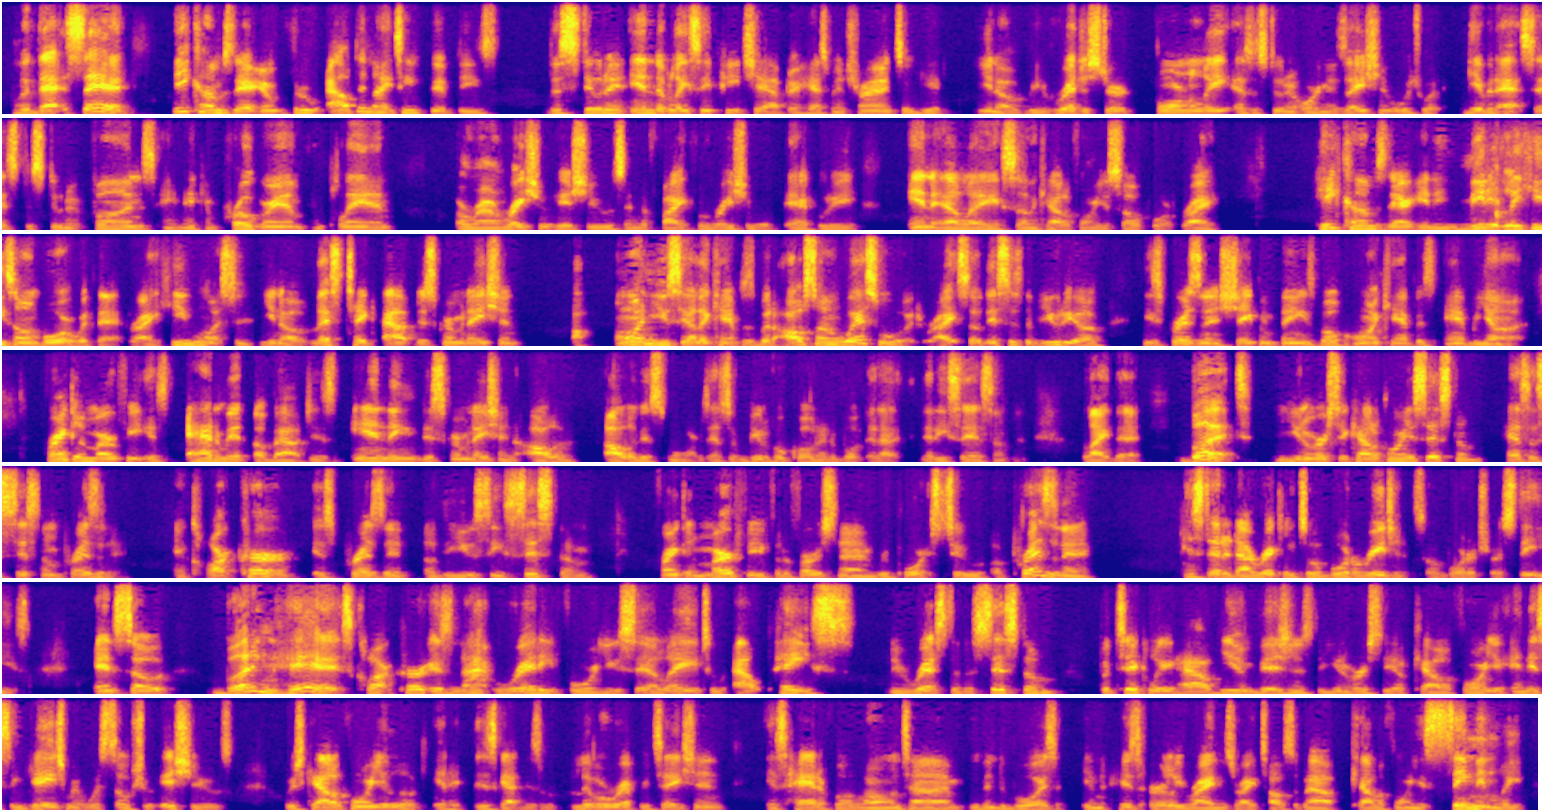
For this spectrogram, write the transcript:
with that said he comes there and throughout the 1950s, the student NAACP chapter has been trying to get, you know, be registered formally as a student organization, which would give it access to student funds and it can program and plan around racial issues and the fight for racial equity in LA, Southern California, so forth, right? He comes there and immediately he's on board with that, right? He wants to, you know, let's take out discrimination on UCLA campus, but also in Westwood, right? So this is the beauty of these presidents shaping things both on campus and beyond. Franklin Murphy is adamant about just ending discrimination in all of all of its forms. That's a beautiful quote in the book that I that he says something like that. But the University of California system has a system president, and Clark Kerr is president of the UC system. Franklin Murphy, for the first time, reports to a president instead of directly to a board of regents or board of trustees. And so butting heads, Clark Kerr is not ready for UCLA to outpace the rest of the system, particularly how he envisions the University of California and its engagement with social issues, which California, look, it, it's got this liberal reputation. It's had it for a long time. Even Du Bois, in his early writings, right, talks about California seemingly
